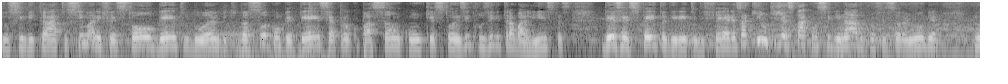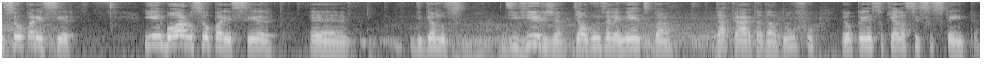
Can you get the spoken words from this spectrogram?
que o sindicato se manifestou dentro do âmbito da sua competência, a preocupação com questões inclusive trabalhistas, desrespeito a direito de férias, aquilo que já está consignado, professora Núbia, no seu parecer. E embora o seu parecer, é, digamos, divirja de alguns elementos da, da carta da ADUFO, eu penso que ela se sustenta.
